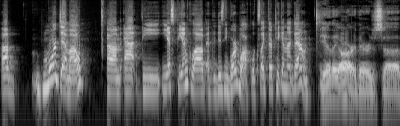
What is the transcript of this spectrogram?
Uh, More demo um, at the ESPN Club at the Disney Boardwalk. Looks like they're taking that down. Yeah, they are. There's uh,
